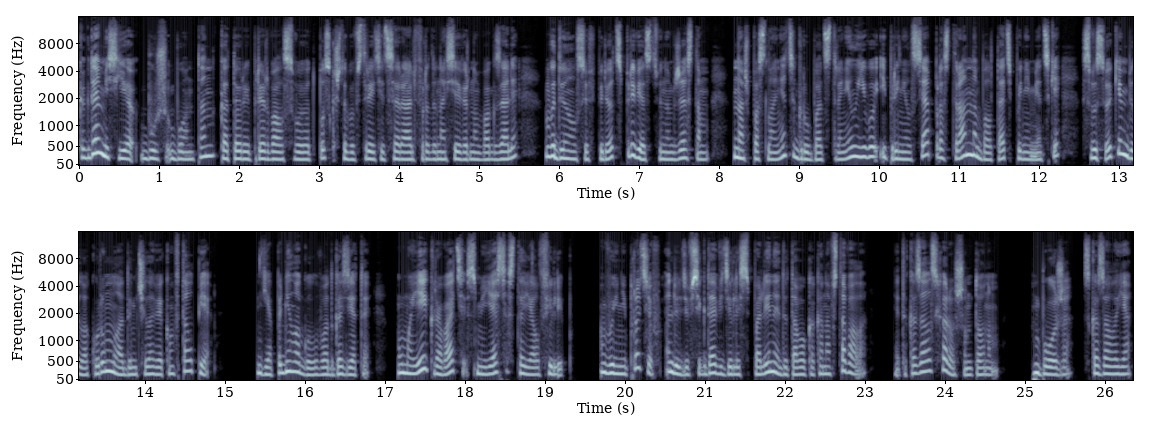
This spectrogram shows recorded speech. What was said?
Когда месье Буш-Бонтон, который прервал свой отпуск, чтобы встретить сэра Альфреда на Северном вокзале, выдвинулся вперед с приветственным жестом, наш посланец грубо отстранил его и принялся пространно болтать по-немецки с высоким белокурым молодым человеком в толпе. Я подняла голову от газеты. У моей кровати, смеясь, стоял Филипп. «Вы не против?» Люди всегда виделись с Полиной до того, как она вставала. Это казалось хорошим тоном. «Боже», — сказала я,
